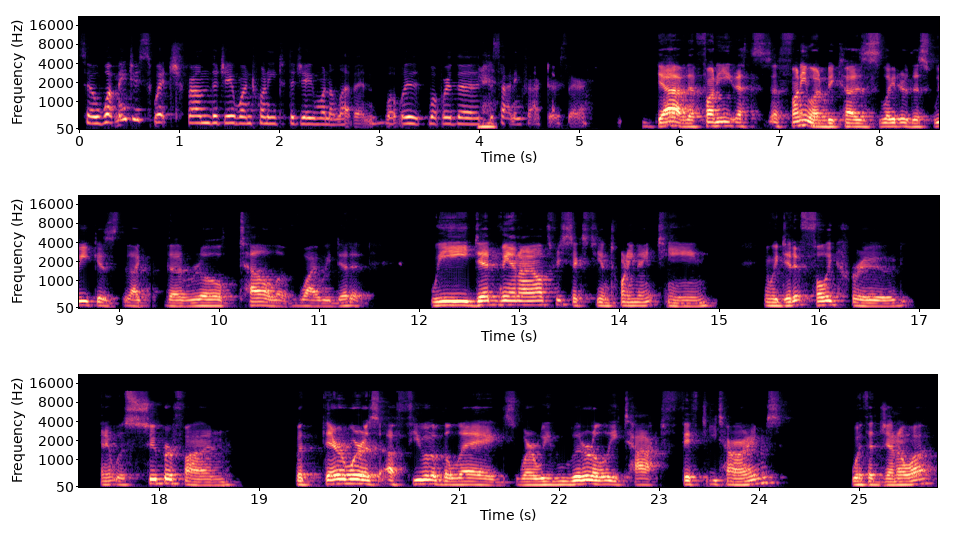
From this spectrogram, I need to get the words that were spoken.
so what made you switch from the J120 to the J111? What was what were the deciding factors there? Yeah, the funny that's a funny one because later this week is like the real tell of why we did it. We did Van Isle 360 in 2019 and we did it fully crewed and it was super fun but there was a few of the legs where we literally tacked 50 times with a Genoa.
